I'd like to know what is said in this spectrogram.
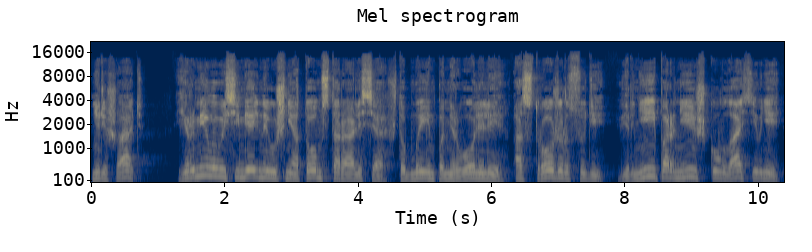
ни решать. Ермиловы семейные уж не о том старались, чтоб мы им помирволили, а строже рассуди. Верни парнишку Власевни,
